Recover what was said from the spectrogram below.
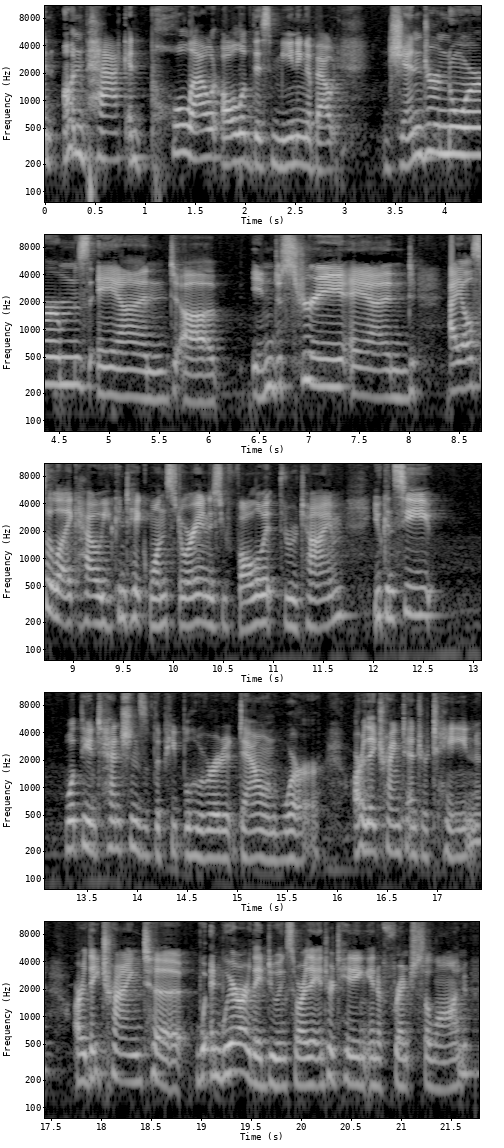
and unpack and pull out all of this meaning about gender norms and uh, industry and i also like how you can take one story and as you follow it through time you can see what the intentions of the people who wrote it down were. Are they trying to entertain? Are they trying to, and where are they doing so? Are they entertaining in a French salon?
